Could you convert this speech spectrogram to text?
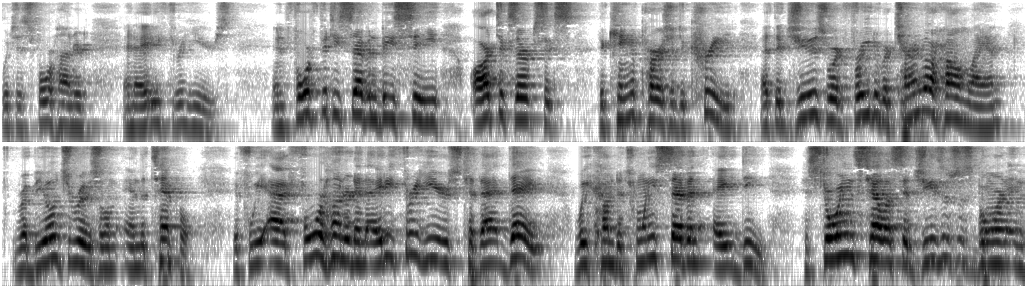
which is 483 years. In 457 BC, Artaxerxes, the king of Persia, decreed that the Jews were free to return to their homeland, rebuild Jerusalem and the temple. If we add 483 years to that date, we come to 27 AD. Historians tell us that Jesus was born in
